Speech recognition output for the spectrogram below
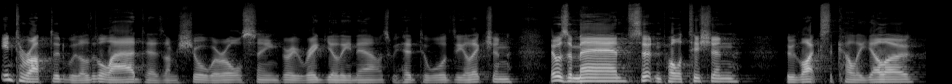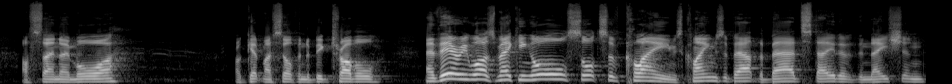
interrupted with a little ad, as I'm sure we're all seeing very regularly now as we head towards the election. There was a man, certain politician, who likes the colour yellow. I'll say no more. I'll get myself into big trouble. And there he was making all sorts of claims claims about the bad state of the nation,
